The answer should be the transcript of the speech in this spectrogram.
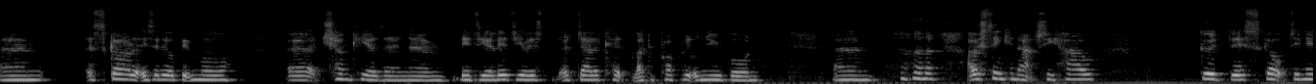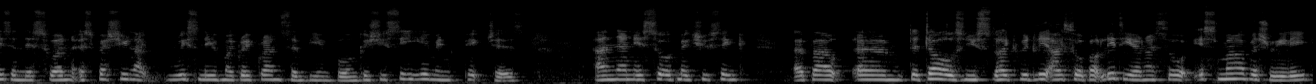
Um, Scarlett is a little bit more uh, chunkier than um, Lydia. Lydia is a delicate, like a proper little newborn. Um, I was thinking actually how good this sculpting is in this one, especially like recently with my great grandson being born, because you see him in pictures, and then it sort of makes you think about um, the dolls and you like with I thought about Lydia and I thought it's marvelous really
